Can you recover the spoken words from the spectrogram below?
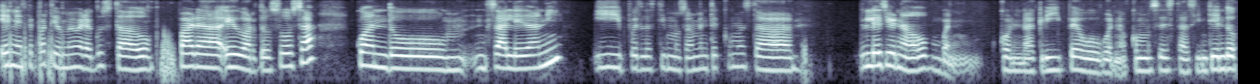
en este partido me hubiera gustado para Eduardo Sosa cuando mm, sale Dani y pues lastimosamente como está lesionado, bueno, con la gripe o bueno, cómo se está sintiendo,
